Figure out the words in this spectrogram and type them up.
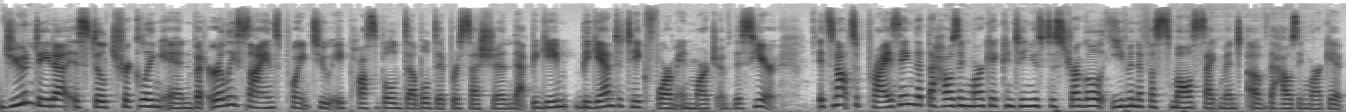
June data is still trickling in, but early signs point to a possible double dip recession that began began to take form in March of this year. It's not surprising that the housing market continues to struggle, even if a small segment of the housing market,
